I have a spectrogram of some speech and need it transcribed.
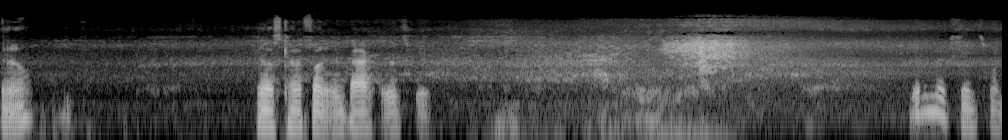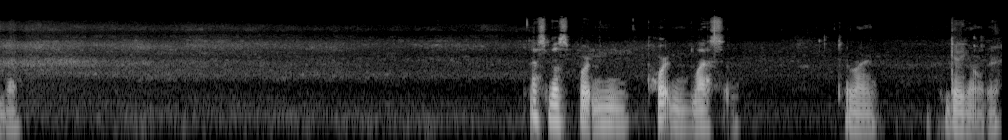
You know? You know, it's kind of funny and backwards, but it'll make sense one day. That's the most important important lesson to learn getting older.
